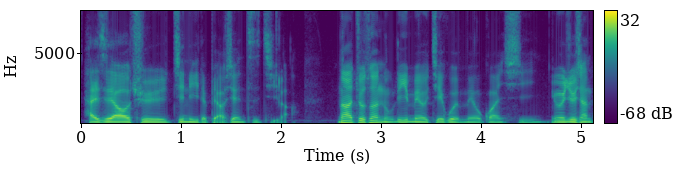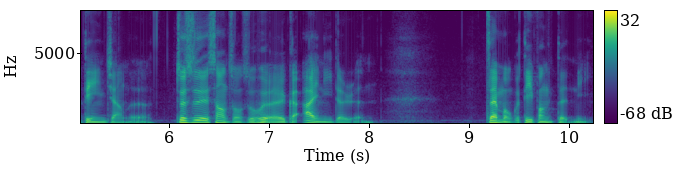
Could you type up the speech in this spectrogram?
还是要去尽力的表现自己啦。那就算努力没有结果也没有关系，因为就像电影讲的，这世界上总是会有一个爱你的人，在某个地方等你，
